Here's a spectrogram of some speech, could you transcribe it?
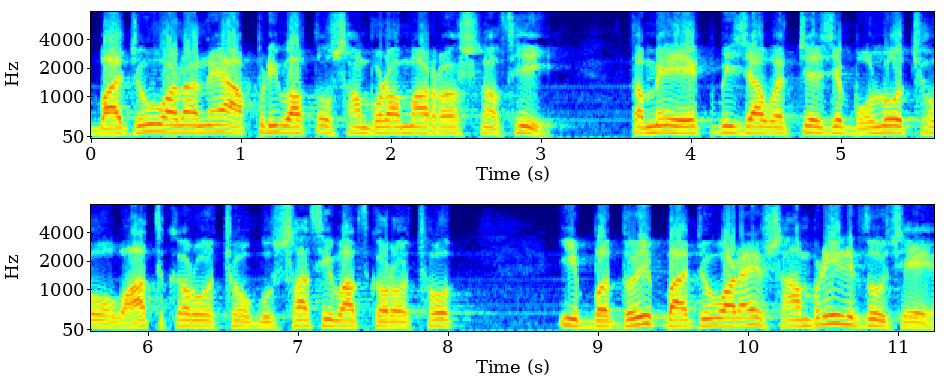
બાજુવાળાને આપણી વાતો સાંભળવામાં રસ નથી. તમે એકબીજા વચ્ચે જે બોલો છો, વાત કરો છો, ગુસ્સાથી વાત કરો છો એ બધુંય બાજુવાળાએ સાંભળી લીધું છે.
